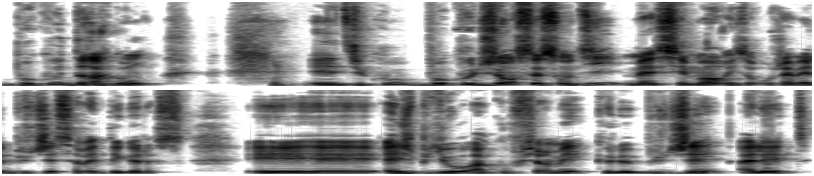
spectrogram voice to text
beaucoup de dragons. et du coup, beaucoup de gens se sont dit, mais c'est mort, ils auront jamais le budget, ça va être dégueulasse. Et HBO a confirmé que le budget allait être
